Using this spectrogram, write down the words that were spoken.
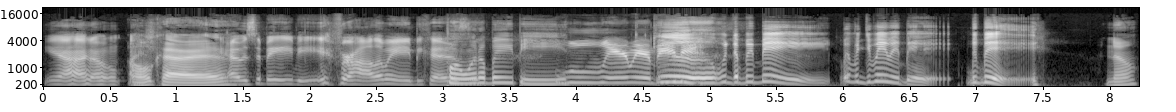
yeah, I don't. okay. I was a baby for Halloween because Poor little baby. Ooh, we're a baby. No,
